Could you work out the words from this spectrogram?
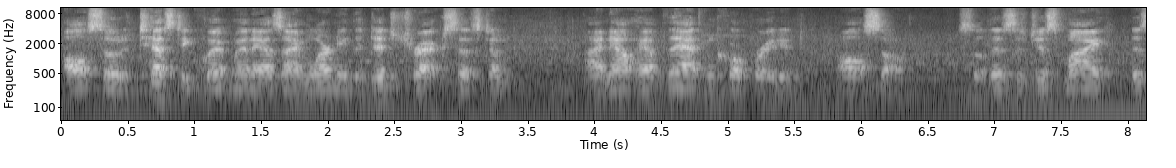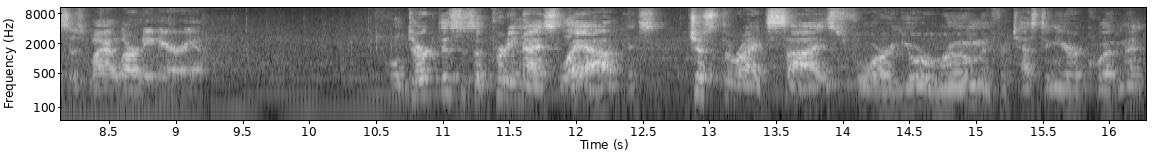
also to test equipment as I'm learning the Digitrax system. I now have that incorporated also. So this is just my, this is my learning area. Well, Dirk, this is a pretty nice layout. It's just the right size for your room and for testing your equipment.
